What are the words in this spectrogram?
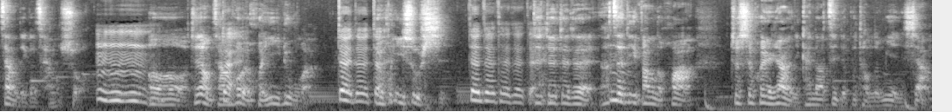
这样的一个场所，嗯嗯嗯，哦哦，就像我们常常会有回忆录嘛，对对对，艺术史，对对对对对，对对对对，然后这地方的话，就是会让你看到自己的不同的面相，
